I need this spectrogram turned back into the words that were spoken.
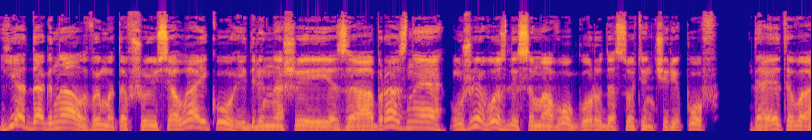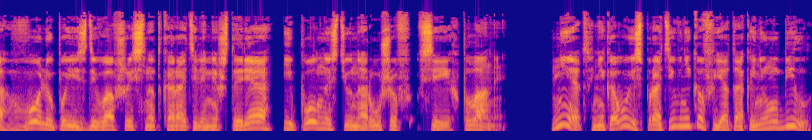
Я догнал вымотавшуюся лайку и длинношея заобразная уже возле самого города сотен черепов, до этого волю поиздевавшись над карателями штыря и полностью нарушив все их планы. Нет, никого из противников я так и не убил,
